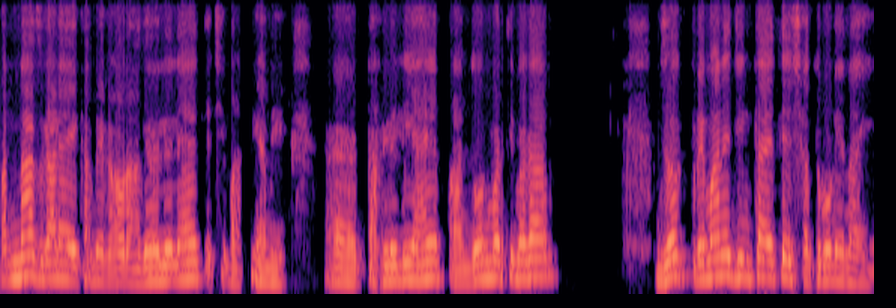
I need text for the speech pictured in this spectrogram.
पन्नास गाड्या एकामेकावर आदळलेल्या आहेत. त्याची बातमी आम्ही टाकलेली आहे. पान दोन वरती बघा. जग प्रेमाने जिंकता येते शत्रूने नाही.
